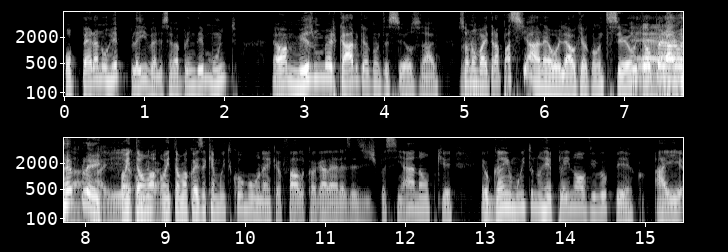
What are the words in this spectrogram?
opera no replay, velho. Você vai aprender muito. É o mesmo mercado que aconteceu, sabe? Só não vai trapacear, né? Olhar o que aconteceu e operar no replay. Uhum. aí Ou é então, complicado. ou então uma coisa que é muito comum, né? Que eu falo com a galera às vezes, tipo assim, ah, não, porque eu ganho muito no replay no ao vivo eu perco. Aí,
